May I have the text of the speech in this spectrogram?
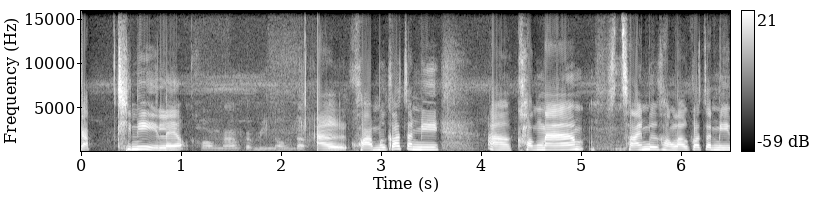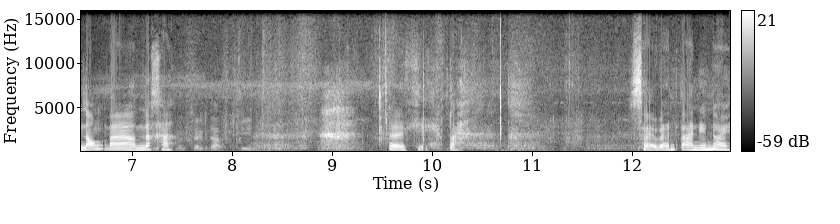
กับที่นี่แล้วคลองน้ำกับมีหนองดักเออขวามือก็จะมีเอ่อคลองน้ำซ้ายมือของเราก็จะมีหนองน้ำนะคะ มันจะดับกลินโอเคไปใส่แว่นตานิดหน่อย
